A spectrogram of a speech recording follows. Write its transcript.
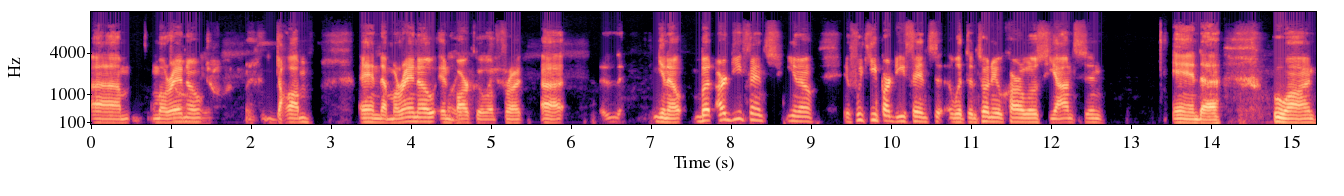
um, Moreno, Dom, and uh, Moreno and Oh, yeah. Barco up front. Uh, you know, but our defense, you know, if we keep our defense with Antonio Carlos, Jansson, and uh, Ruan,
